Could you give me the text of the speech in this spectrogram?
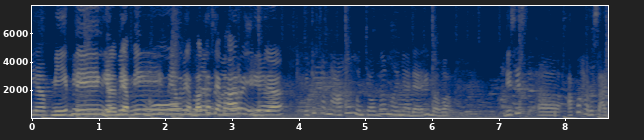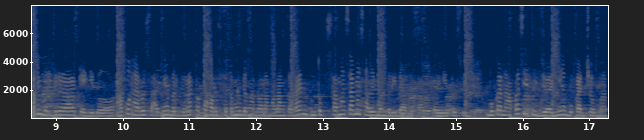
tiap meeting, tiap, tiap meeting, minggu, tiap, tiap minggu bahkan dan tiap sama- hari gitu iya. ya. itu karena aku mencoba menyadari bahwa this is uh, aku harus saatnya bergerak kayak gitu loh aku harus saatnya bergerak aku harus ketemu dengan orang-orang keren untuk sama-sama saling memberi dampak kayak gitu sih bukan apa sih tujuannya bukan cuma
